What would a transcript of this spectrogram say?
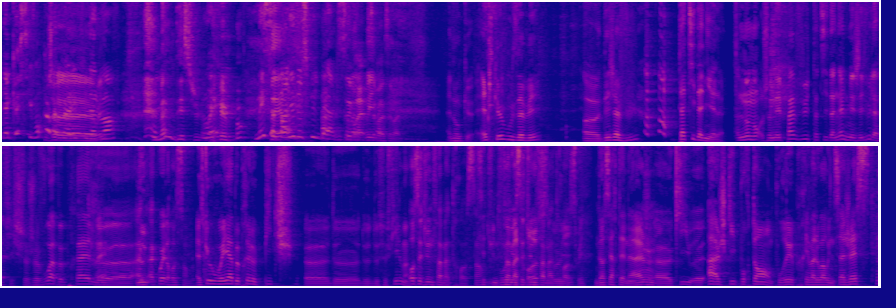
Il n'y a que Simon qui Je- finalement. Je suis même déçu. Ouais. ouais. Mais ça C'est- parlait de Spielberg. C'est vrai, Oui. c'est vrai, c'est vrai. Donc, est-ce que vous avez euh, déjà vu Tati Daniel Non, non, je n'ai pas vu Tati Daniel, mais j'ai vu l'affiche. Je vois à peu près le, Ouais. euh, à, quoi elle ressemble. Est-ce que vous voyez à peu près le pitch euh, de, de- de ce film? Oh, c'est une femme atroce. hein. C'est une Oui, femme oui, C'est une atroce, femme atroce, oui. d'un certain âge, Mm. euh, qui euh, âge qui pourtant pourrait prévaloir une sagesse, Mm.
